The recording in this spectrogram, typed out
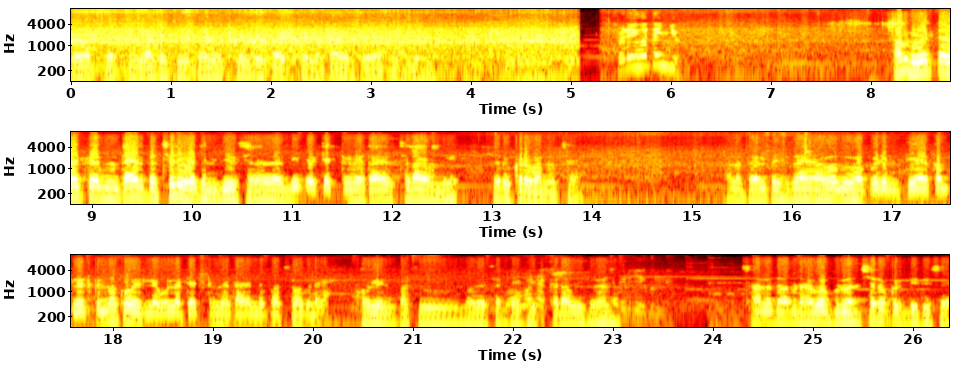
કેવા ટ્રેક્ટર લાગે છે ટાયર લાગે આપણું એક ટાયર ટાયર તો છેડી ને ગયું છે. હવે બીજો ટ્રેક્ટરનો ટાયર છડાવવાની શરૂ કરવાનું છે. હાલો તો અલ્પેશભાઈ હવે બહુ ભરીને ત્યાં કમ્પ્લીટ કરી નાખો એટલે ઓલા ટ્રેક્ટરના ટાયરને પાછું આપણે ખોલીને પાછું નવે સર્ટિફિકેટ ફિટ કરાવવું જોઈએ ને. ચાલો તો આપણે હવા ભરવાનું શરૂ કરી દીધું છે.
